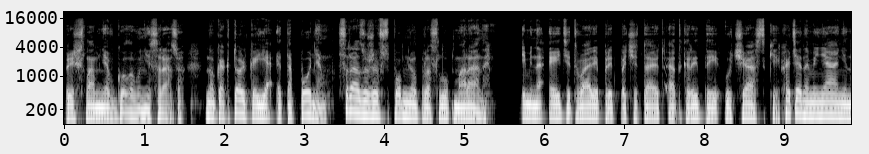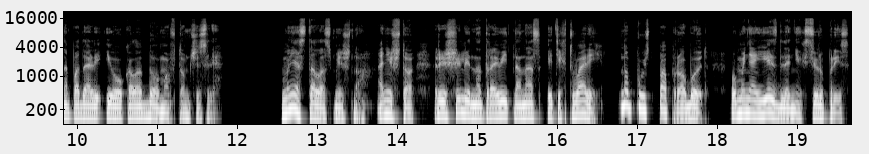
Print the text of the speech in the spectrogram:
пришла мне в голову не сразу. Но как только я это понял, сразу же вспомнил про слуг Мараны. Именно эти твари предпочитают открытые участки, хотя на меня они нападали и около дома в том числе. Мне стало смешно. Они что, решили натравить на нас этих тварей? Ну пусть попробуют. У меня есть для них сюрприз.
